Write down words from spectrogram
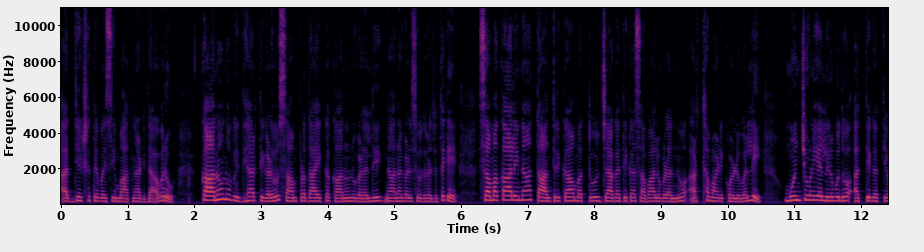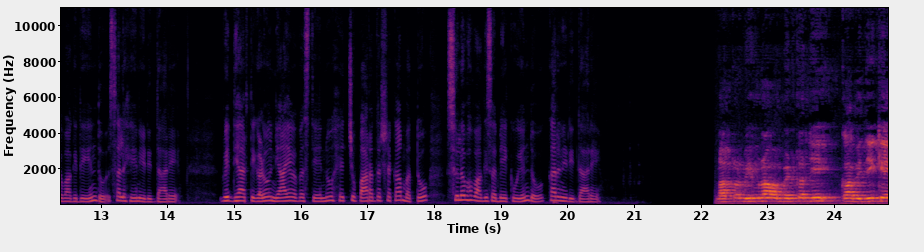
ಅಧ್ಯಕ್ಷತೆ ವಹಿಸಿ ಮಾತನಾಡಿದ ಅವರು, ಕಾನೂನು ವಿದ್ಯಾರ್ಥಿಗಳು ಸಾಂಪ್ರದಾಯಿಕ ಕಾನೂನುಗಳಲ್ಲಿ ಜ್ಞಾನ ಗಳಿಸುವುದರ ಜೊತೆಗೆ ಸಮಕಾಲೀನ, ತಾಂತ್ರಿಕ ಮತ್ತು ಜಾಗತಿಕ ಸವಾಲುಗಳನ್ನು ಅರ್ಥ ಮಾಡಿಕೊಳ್ಳುವಲ್ಲಿ ಮುಂಚೂಣಿಯಲ್ಲಿರುವುದು ಅತ್ಯಗತ್ಯವಾಗಿದೆ ಎಂದು ಸಲಹೆ ನೀಡಿದ್ದಾರೆ. ವಿದ್ಯಾರ್ಥಿಗಳು ನ್ಯಾಯ ವ್ಯವಸ್ಥೆಯನ್ನು ಹೆಚ್ಚು ಪಾರದರ್ಶಕ ಮತ್ತು ಸುಲಭವಾಗಿಸಬೇಕು ಎಂದು ಕರೆ ನೀಡಿದ್ದಾರೆ. डॉक्टर भीमराव अंबेडकर जी का विधि के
